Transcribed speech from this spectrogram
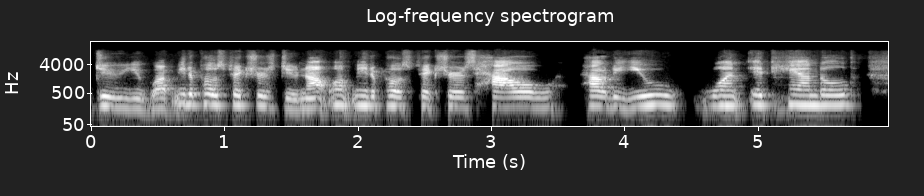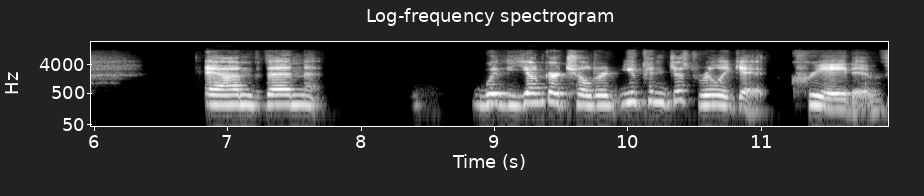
do you want me to post pictures? Do not want me to post pictures? How how do you want it handled? And then with younger children, you can just really get creative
